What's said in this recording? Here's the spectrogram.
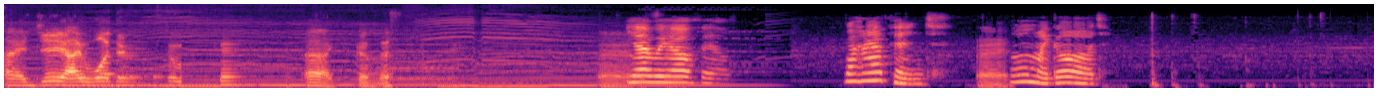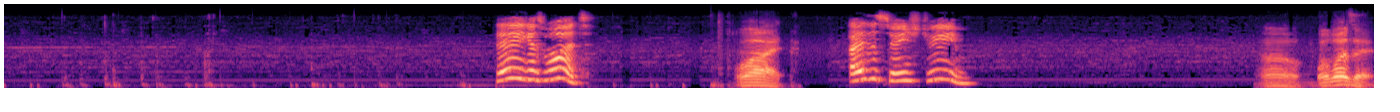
I, gee, I wonder who. Oh goodness. Uh, Yeah, we see. all failed. What happened? Alright. Oh my god. Hey, guess what? What? I had a strange dream. Oh, what was it?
